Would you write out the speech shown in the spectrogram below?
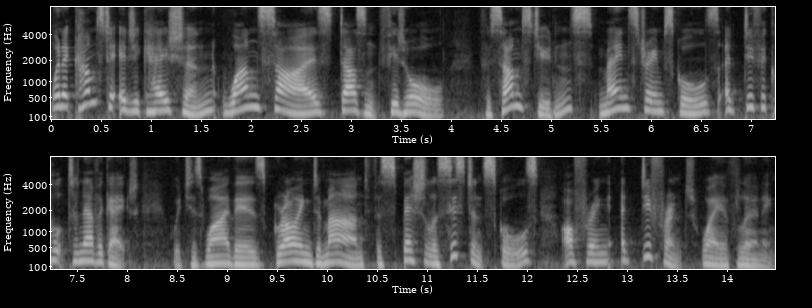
When it comes to education, one size doesn't fit all. For some students, mainstream schools are difficult to navigate, which is why there's growing demand for special assistance schools offering a different way of learning.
